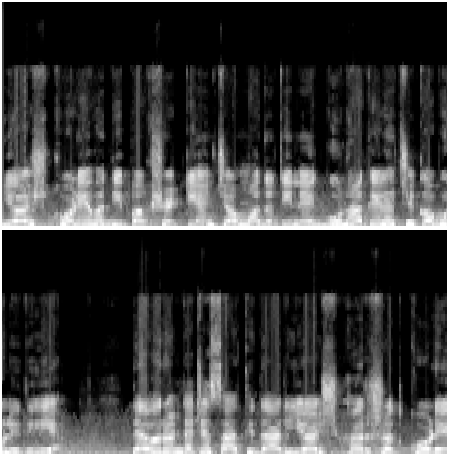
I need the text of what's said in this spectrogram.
यश खोडे व दीपक शेट्टी यांच्या मदतीने गुन्हा केल्याची कबुली दिली आहे. त्यावरून त्याचे साथीदार यश हर्षद खोडे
